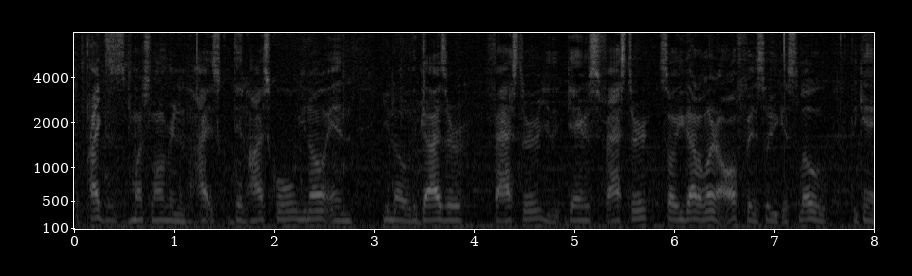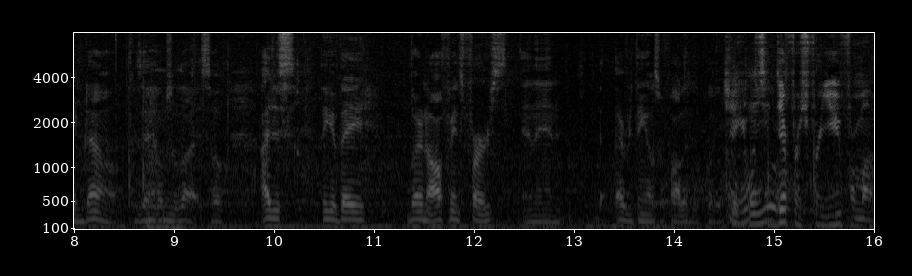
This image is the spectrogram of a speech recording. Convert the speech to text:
the practice is much longer than high school, than high school, you know, and you know the guys are faster. The game is faster, so you got to learn offense so you can slow the game down because that helps a Mm-hmm. lot. So I just think if they learn the offense first, and then everything else will fall into place. JK, what's the difference for you from a,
